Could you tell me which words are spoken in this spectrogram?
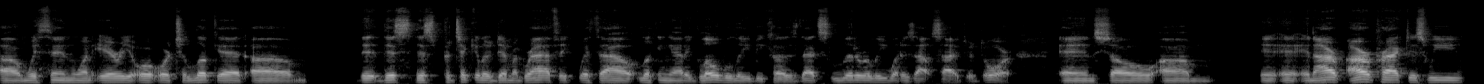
um, within one area or, or to look at um, th- this this particular demographic without looking at it globally because that's literally what is outside your door. And so, um, in, our our practice, we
